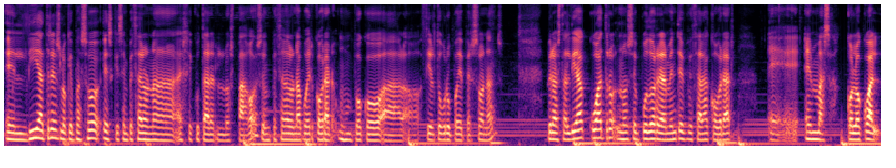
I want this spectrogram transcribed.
el día 3 lo que pasó es que se empezaron a ejecutar los pagos, empezaron a poder cobrar un poco a, cierto grupo de personas, pero hasta el día 4 no se pudo realmente empezar a cobrar eh, en masa. Con lo cual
